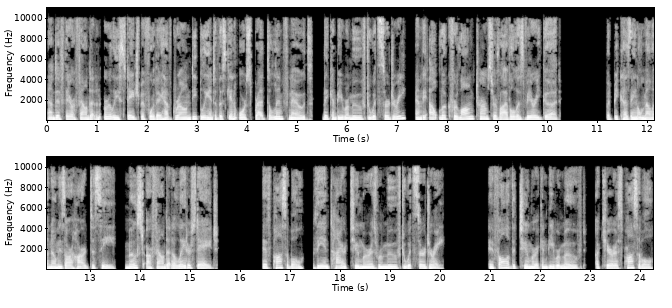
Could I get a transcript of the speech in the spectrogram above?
and if they are found at an early stage before they have grown deeply into the skin or spread to lymph nodes, they can be removed with surgery, and the outlook for long-term survival is very good but because anal melanomas are hard to see, most are found at a later stage. If possible, the entire tumor is removed with surgery. If all of the tumor can be removed, a cure is possible.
